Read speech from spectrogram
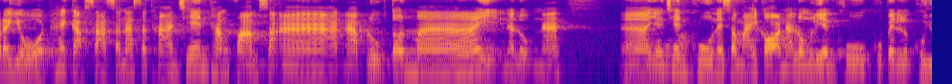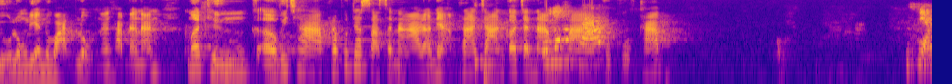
ประโยชน์ให้กับศาสนสถาน เช่นทำความสะอาดอะปลูกต้นไม้นะลูกนะอ่าอย่างเช่นครูในสมัยก่อนนะโรงเรียนครูครูเป็นครูอยู่โรงเรียนวัดลูกนะครับ ดังนั้นเมื่อถึงเอ่อวิชาพระพุทธศาสนาแล้วเนี่ย พระอาจารย์ก็จะนำพาครูๆครับ เสียง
